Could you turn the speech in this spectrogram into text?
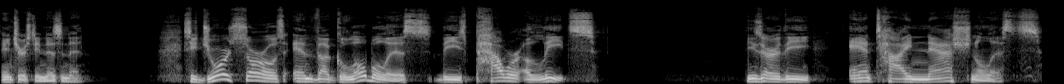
Interesting, isn't it? See, George Soros and the globalists, these power elites, these are the anti nationalists.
